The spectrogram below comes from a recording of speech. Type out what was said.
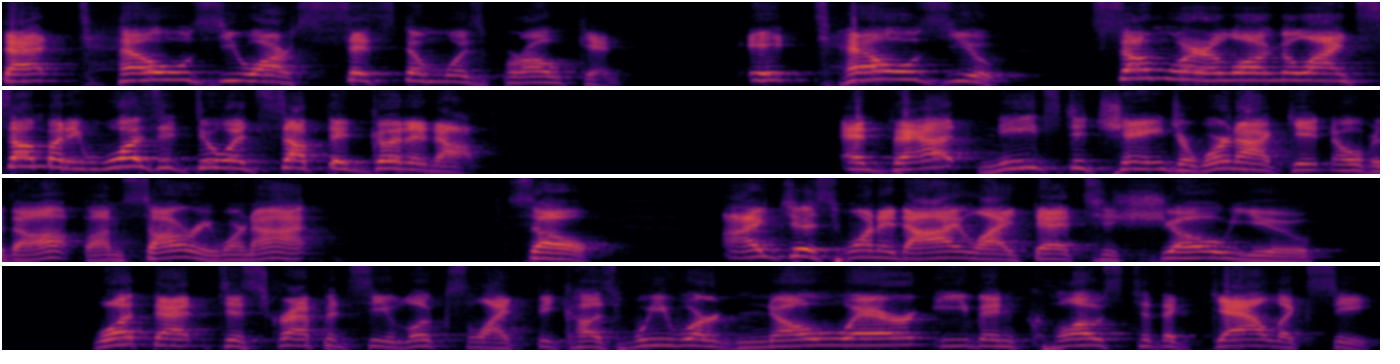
That tells you our system was broken. It tells you somewhere along the line somebody wasn't doing something good enough. And that needs to change, or we're not getting over the up. I'm sorry, we're not. So I just wanted to highlight that to show you what that discrepancy looks like because we were nowhere even close to the galaxy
